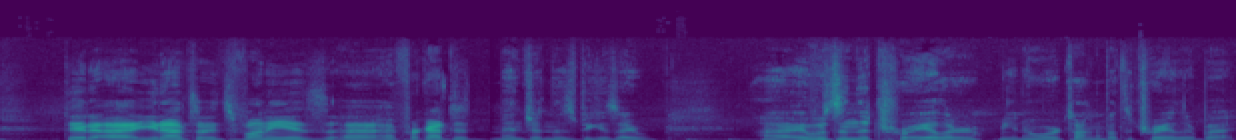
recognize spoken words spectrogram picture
Did uh, you know? It's, it's funny is uh, I forgot to mention this because I, uh, it was in the trailer. You know, we are talking about the trailer, but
